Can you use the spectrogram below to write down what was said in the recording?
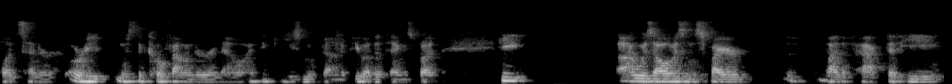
Flood Center, or he was the co-founder, and now I think he's moved on to a few other things. But he, I was always inspired by the fact that he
